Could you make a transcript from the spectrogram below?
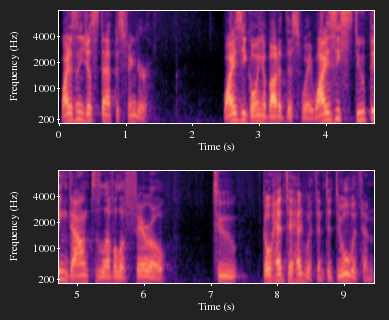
why doesn't he just snap his finger? Why is he going about it this way? Why is he stooping down to the level of Pharaoh to go head to head with him, to duel with him?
